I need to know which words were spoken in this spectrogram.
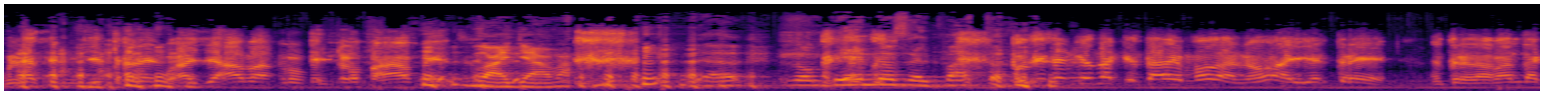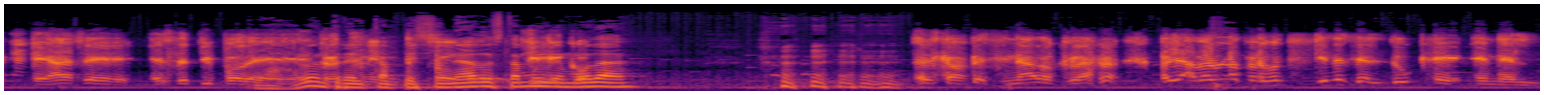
una semillita de guayaba, güey, no mames. Guayaba. Rompiéndose el pato. Pues dicen que es la que está de moda, ¿no? Ahí entre, entre la banda que hace este tipo de... Claro, entre el campesinado está muy de moda. El campesinado, claro. Oye, a ver, una pregunta. ¿Quién es el duque en el,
